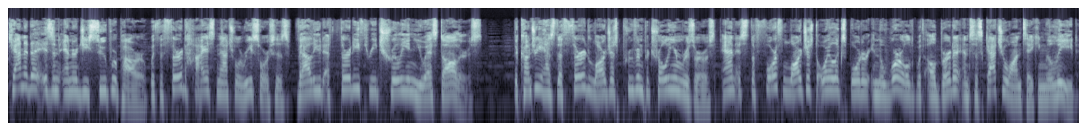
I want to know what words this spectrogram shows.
Canada is an energy superpower with the third highest natural resources valued at 33 trillion US dollars. The country has the third largest proven petroleum reserves, and it's the fourth largest oil exporter in the world, with Alberta and Saskatchewan taking the lead.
